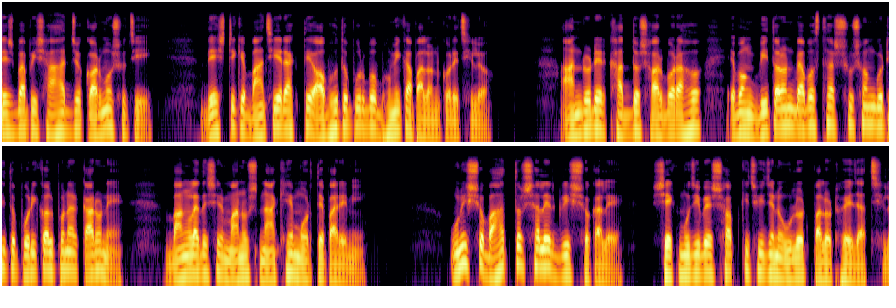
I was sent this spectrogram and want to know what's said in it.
দেশব্যাপী সাহায্য কর্মসূচি, দেশটিকে বাঁচিয়ে রাখতে অভূতপূর্ব ভূমিকা পালন করেছিল। আনরোডের খাদ্য সরবরাহ এবং বিতরণ ব্যবস্থার সুসংগঠিত পরিকল্পনার কারণে বাংলাদেশের মানুষ না খেয়ে মরতে পারেনি। উনিশশো বাহাত্তর সালের গ্রীষ্মকালে শেখ মুজিবের সবকিছুই যেন উলটপালট হয়ে যাচ্ছিল।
